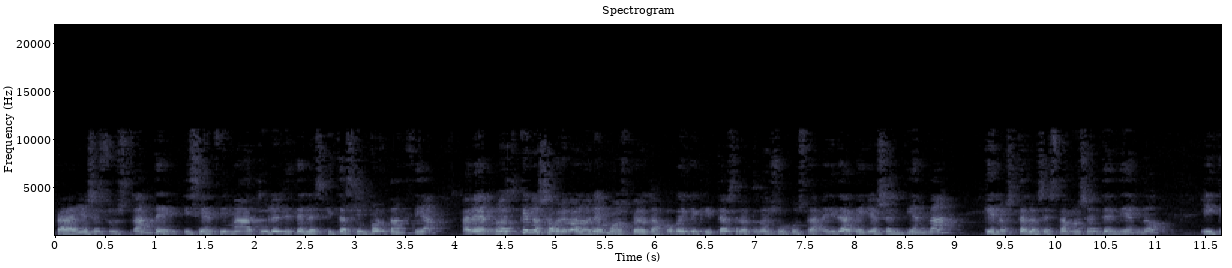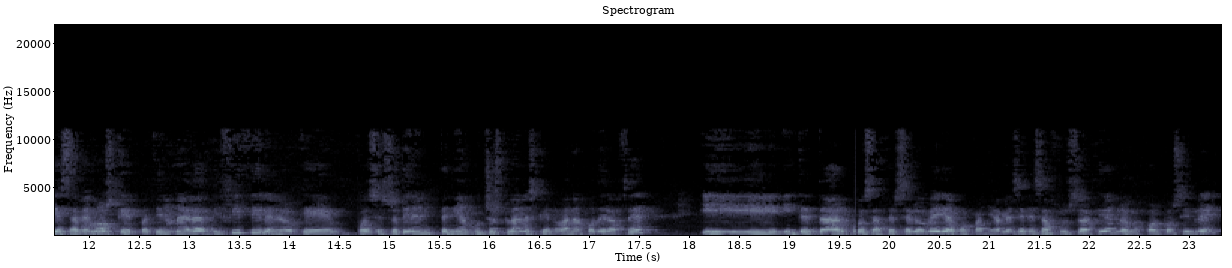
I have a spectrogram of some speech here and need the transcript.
para ellos es frustrante. Y si encima tú les dices, les quitas importancia, a ver, no es que lo sobrevaloremos, pero tampoco hay que quitárselo todo en su justa medida, que ellos entiendan que los, los estamos entendiendo y que sabemos que tienen una edad difícil en lo que, pues eso, tienen, tenían muchos planes que no van a poder hacer y intentar, pues, hacérselo ver y acompañarles en esa frustración lo mejor posible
